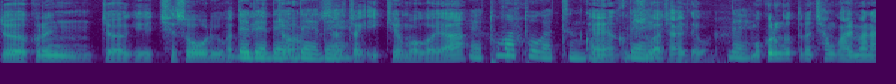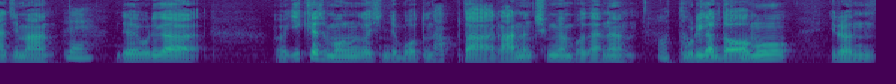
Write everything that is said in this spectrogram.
저 그런 저기 채소류 같은 게 네네네, 있죠. 네네. 살짝 익혀 먹어야 네, 토마토 같은 거. 예, 흡수가 네. 잘 되고 네. 뭐 그런 것들은 참고할 만하지만 네. 이제 우리가 어, 익혀서 먹는 것이 이제 모두 나쁘다라는 측면보다는 우리가 이렇게- 너무 이런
